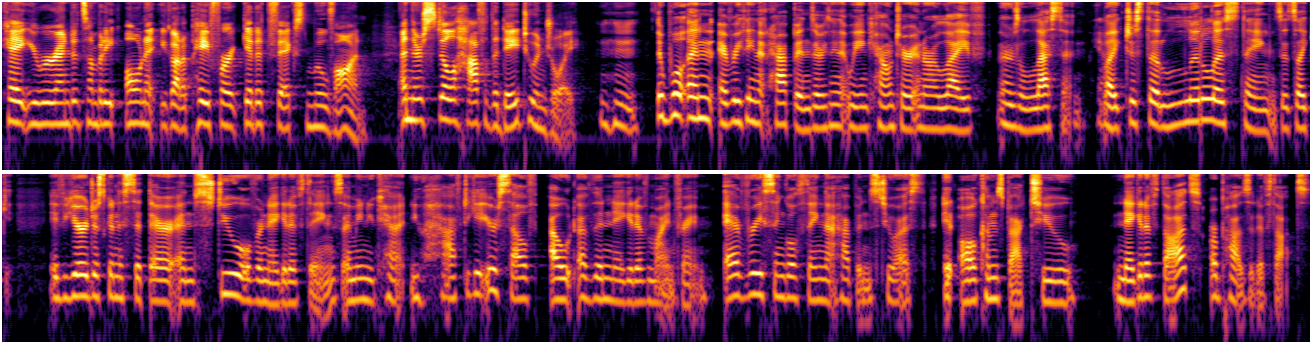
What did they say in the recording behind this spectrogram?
okay, you rear ended somebody, own it. You got to pay for it, get it fixed, move on. And there's still half of the day to enjoy. Mm-hmm. Well, and everything that happens, everything that we encounter in our life, there's a lesson. Like just the littlest things. It's like if you're just going to sit there and stew over negative things, I mean, you can't. You have to get yourself out of the negative mind frame. Every single thing that happens to us, it all comes back to negative thoughts or positive thoughts.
